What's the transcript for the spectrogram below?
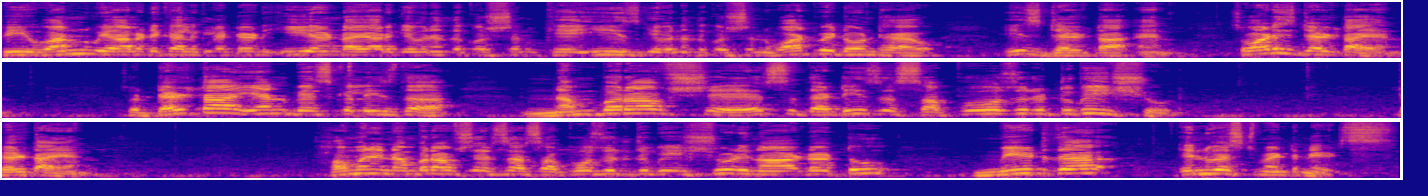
P1 we already calculated, E and I are given in the question, KE is given in the question. What we don't have is delta N. So what is delta N? So delta N basically is the number of shares that is supposed to be issued delta n how many number of shares are supposed to be issued in order to meet the investment needs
